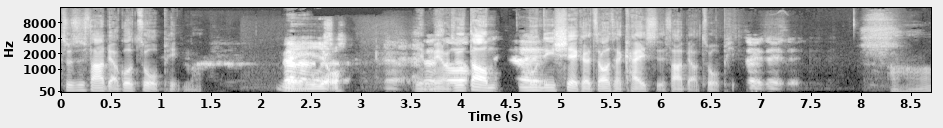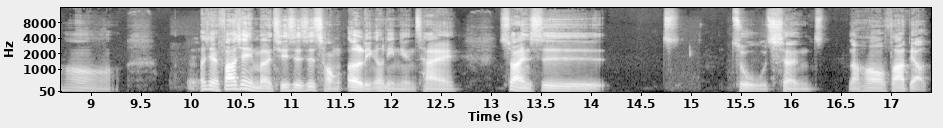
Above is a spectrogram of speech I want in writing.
就是发表过作品吗？没有，也没有，就是到 Moody Shake 之后才开始发表作品。对对对。哦，而且发现你们其实是从二零二零年才。算是组成，然后发表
